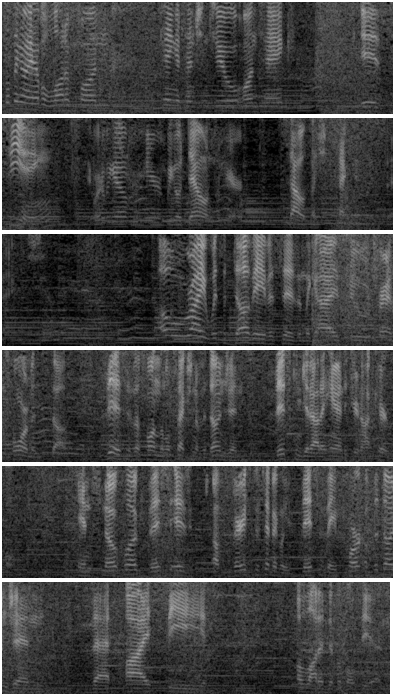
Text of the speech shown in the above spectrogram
Something I have a lot of fun paying attention to on tank is seeing. see, where do we go from here? We go down from here. South, I should technically say. Oh, right, with the Dove Avises and the guys who transform and stuff. This is a fun little section of the dungeon. This can get out of hand if you're not careful. In Snowcloak, this is, uh, very specifically, this is a part of the dungeon that I see a lot of difficulty in.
